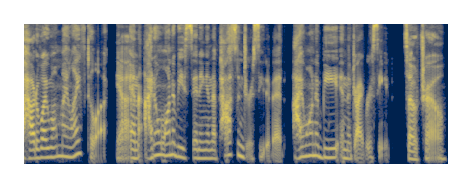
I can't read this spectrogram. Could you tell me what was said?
how do i want my life to look yeah and i don't want to be sitting in the passenger seat of it i want to be in the driver's seat so true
